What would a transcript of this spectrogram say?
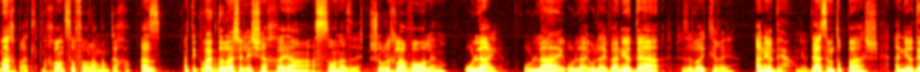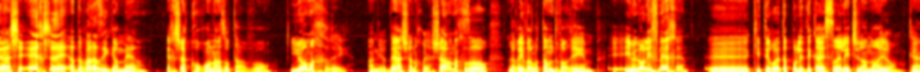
מה אכפת לי, נכון? סוף העולם גם ככה. אז התקווה הגדולה שלי שאחרי האסון הזה שהולך לעבור עלינו, אולי, אולי, אולי, אולי, ואני יודע שזה לא יקרה. אני יודע. אני יודע שזה מטופש. אני יודע שאיך שהדבר הזה ייגמר, איך שהקורונה הזאת תעבור, יום אחרי, אני יודע שאנחנו ישר נחזור לריב על אותם דברים, אם לא לפני כן. אה, כי תראו את הפוליטיקה הישראלית שלנו היום, כן?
